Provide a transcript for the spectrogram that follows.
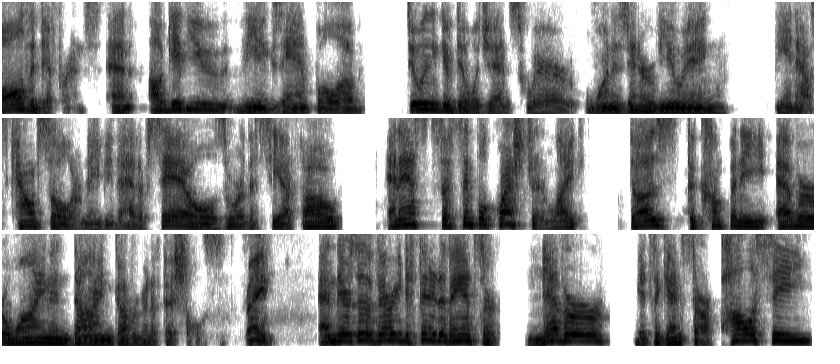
all the difference. And I'll give you the example of doing due diligence where one is interviewing the in house counsel or maybe the head of sales or the CFO and asks a simple question like, does the company ever wine and dine government officials? Right. And there's a very definitive answer never. It's against our policy.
